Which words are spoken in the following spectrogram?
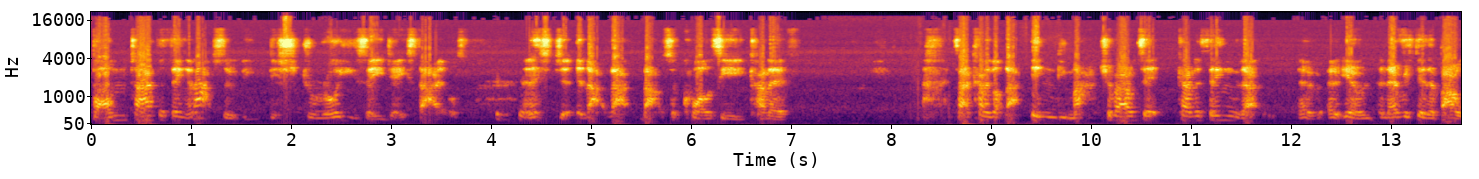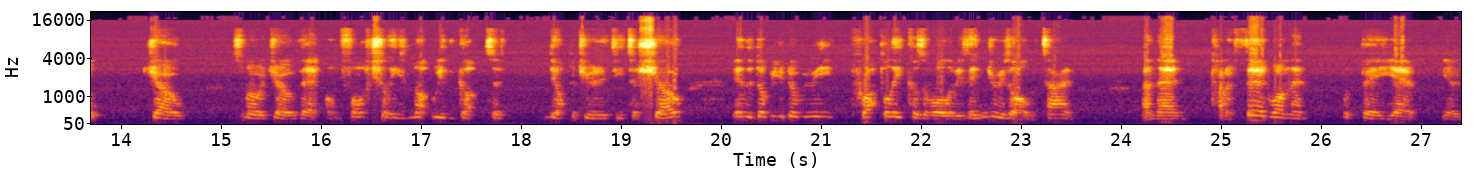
bomb type of thing and absolutely destroys AJ Styles. and it's just, that that that's a quality kind of it's that kind of got that indie match about it kind of thing that uh, uh, you know and everything about Joe Samoa Joe that unfortunately he's not really got to the opportunity to show in the WWE properly because of all of his injuries all the time. And then, kind of third one then would be yeah, you know,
